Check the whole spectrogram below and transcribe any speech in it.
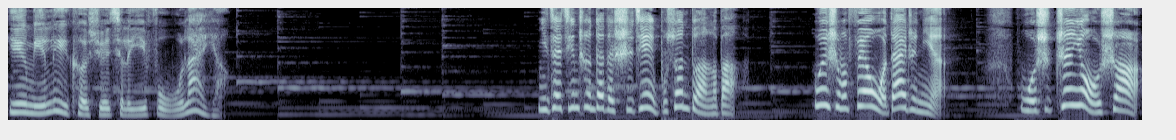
英明立刻学起了一副无赖样。你在京城待的时间也不算短了吧？为什么非要我带着你？我是真有事儿，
